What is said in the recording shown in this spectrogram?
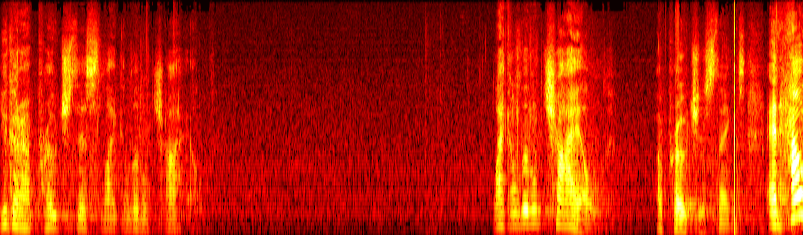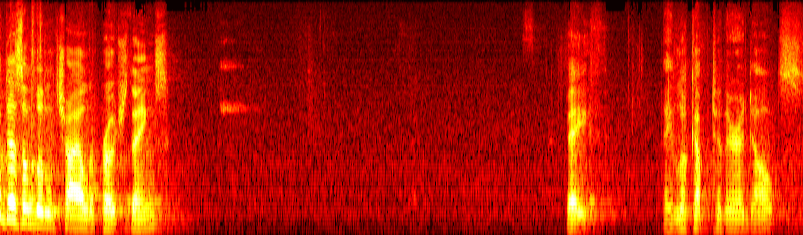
You got to approach this like a little child. Like a little child approaches things. And how does a little child approach things? Faith. They look up to their adults.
